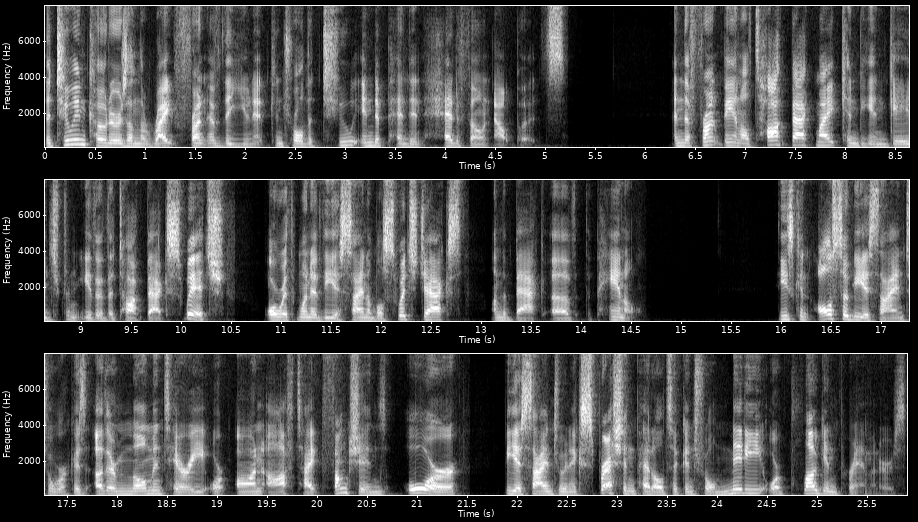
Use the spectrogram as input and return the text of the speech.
The two encoders on the right front of the unit control the two independent headphone outputs. And the front panel talkback mic can be engaged from either the talkback switch or with one of the assignable switch jacks on the back of the panel. These can also be assigned to work as other momentary or on-off type functions or be assigned to an expression pedal to control MIDI or plug-in parameters.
